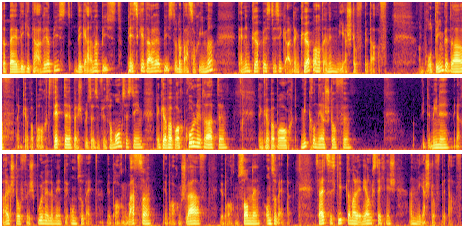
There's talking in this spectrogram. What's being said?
dabei Vegetarier bist, Veganer bist, Pesketarier bist oder was auch immer, deinem Körper ist es egal. Dein Körper hat einen Nährstoffbedarf. Einen Proteinbedarf, dein Körper braucht Fette, beispielsweise fürs Hormonsystem, dein Körper braucht Kohlenhydrate, dein Körper braucht Mikronährstoffe, Vitamine, Mineralstoffe, Spurenelemente und so weiter. Wir brauchen Wasser, wir brauchen Schlaf, wir brauchen Sonne und so weiter. Das heißt, es gibt einmal ernährungstechnisch einen Nährstoffbedarf.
